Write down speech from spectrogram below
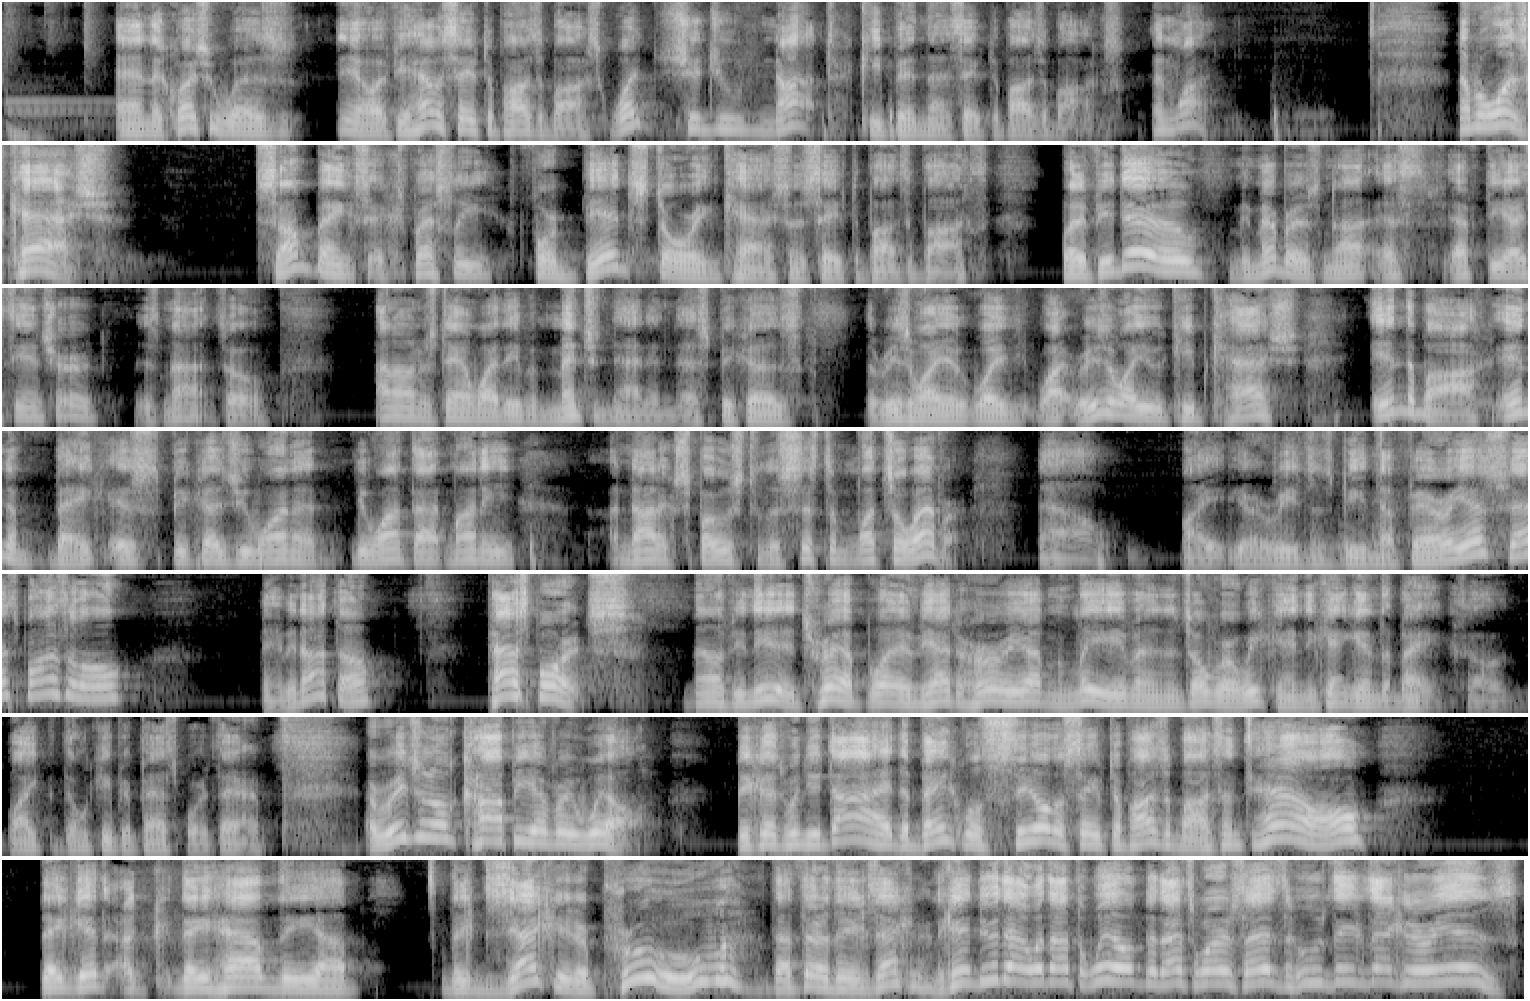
And the question was, you know, if you have a safe deposit box, what should you not keep in that safe deposit box and why? Number one is cash. Some banks expressly forbid storing cash in a safe deposit box. But if you do, remember it's not FDIC insured. It's not. So I don't understand why they even mentioned that in this because the reason why you why, why reason why you would keep cash in the box in the bank is because you want to you want that money not exposed to the system whatsoever. Now, might your reasons be nefarious? That's possible. Maybe not though. Passports. Now, if you need a trip, well, if you had to hurry up and leave and it's over a weekend, you can't get into the bank. So, like, don't keep your passport there. Original copy of your will, because when you die, the bank will seal the safe deposit box until they get a, they have the uh, the executor prove that they're the executor. They can't do that without the will, because that's where it says who the executor is.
